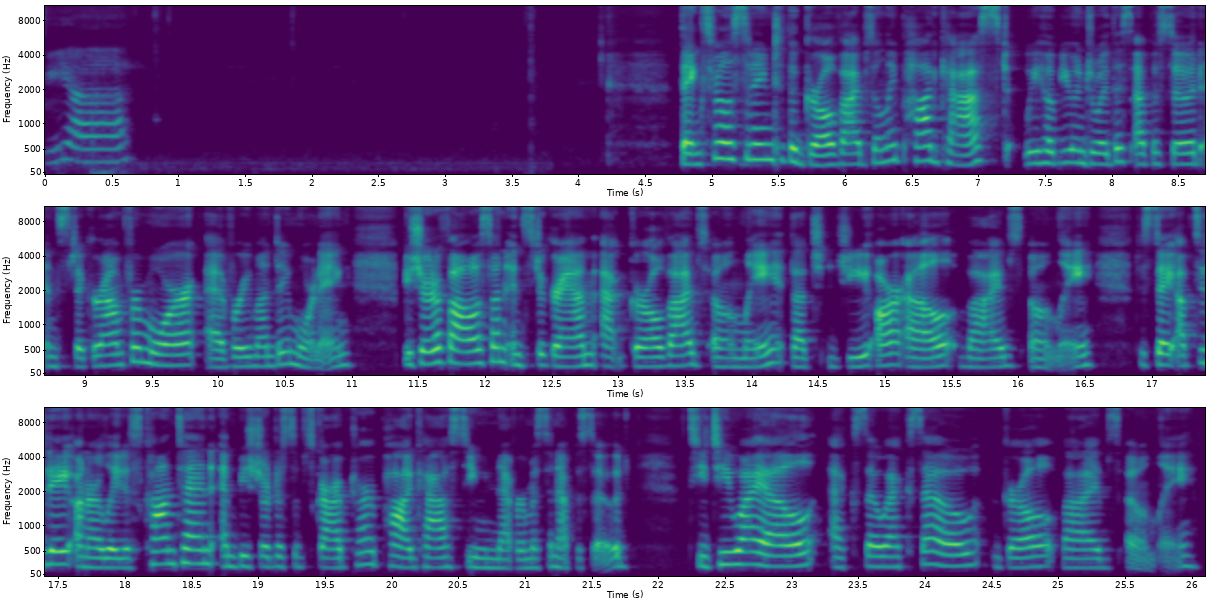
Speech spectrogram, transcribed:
See ya. Thanks for listening to the Girl Vibes Only podcast. We hope you enjoyed this episode and stick around for more every Monday morning. Be sure to follow us on Instagram at Girl Vibes Only. That's G R L Vibes Only to stay up to date on our latest content and be sure to subscribe to our podcast so you never miss an episode. TTYL XOXO Girl Vibes Only.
